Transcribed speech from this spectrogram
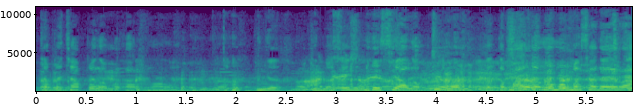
Capek-capek loh Pak Karno. Loh punya bikin bahasa Indonesia loh. Tetap aja ngomong bahasa daerah.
